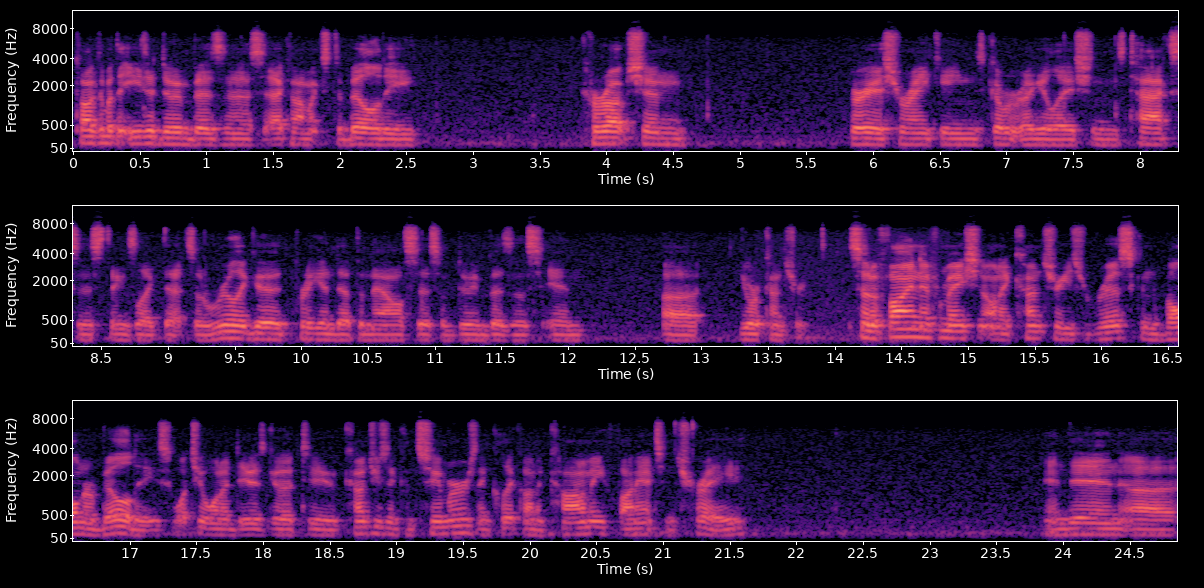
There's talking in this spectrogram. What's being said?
Talked about the ease of doing business, economic stability, corruption, various rankings, government regulations, taxes, things like that. So really good, pretty in-depth analysis of doing business in uh, your country. So to find information on a country's risk and vulnerabilities, what you want to do is go to Countries and Consumers and click on Economy, Finance, and Trade. And then uh,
